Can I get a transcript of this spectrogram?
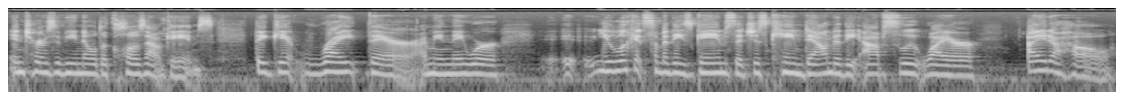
in terms of being able to close out games. They get right there. I mean, they were. You look at some of these games that just came down to the absolute wire. Idaho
